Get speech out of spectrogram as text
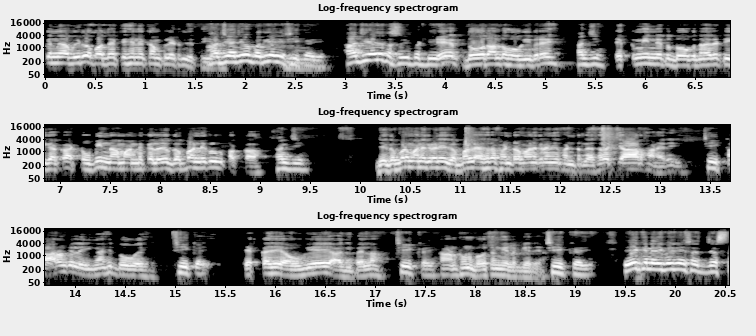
ਕਿੰਨਾ ਵੀਡੀਓ ਪਾਉਂਦੇ ਕਿਸੇ ਨੇ ਕੰਪਲੀਟ ਨਹੀਂ ਦਿੱਤੀ ਹਾਂਜੀ ਹਾਂਜੀ ਉਹ ਵਧੀਆ ਜੀ ਠੀਕ ਹੈ ਜੀ। ਹਾਂਜੀ ਇਹ ਦੱਸੋ ਜੀ ਵੱਡੀ ਇਹ ਦੋ ਦੰਦ ਹੋ ਗਈ ਵੀਰੇ। ਹਾਂਜੀ। ਇੱਕ ਮਹੀਨੇ ਤੋਂ ਦੋ ਦਿਨ ਇਹਦੇ ਟੀਕਾ ਘੱਟ ਮਹੀਨਾ ਮੰਨ ਕੇ ਲਓ ਗੱਬਣ ਨਿਕਲੂ ਪੱਕਾ। ਹਾਂਜੀ। ਜੇ ਗੱਬਣ ਮੰਨ ਕੇ ਲੈਣੀ ਗੱਬਣ ਲੈ ਸਕਦਾ ਫੰਡਰ ਮੰਨ ਕੇ ਲੈਣੀ ਫੰਡਰ ਲੈ ਸਕਦਾ ਚਾਰ ਥਾਣੇ ਦੇ ਜੀ। ਠੀਕ ਫਾਰਮ ਚ ਲਈ ਗਈਆਂ ਸੀ ਦੋ ਇਹ। ਠੀਕ ਹੈ ਜੀ। ਇੱਕ ਅਜੇ ਆਊਗੀ ਇਹ ਆ ਗਈ ਪਹਿਲਾਂ। ਠੀਕ ਹੈ ਜੀ। ਥਾਣ ਥੂਣ ਬਹੁਤ ਚੰਗੇ ਲੱਗੇ ਦੇ ਠੀਕ ਹੈ ਜੀ। ਇਹ ਕਿੰਨੇ ਦੀ ਬਈ ਜਸ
